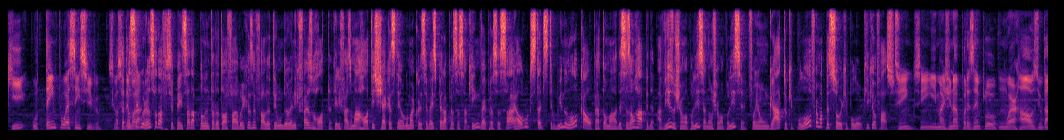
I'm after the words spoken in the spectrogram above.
que o tempo é sensível. Se você Até demorar segurança da você pensar da planta da tua fábrica, você fala, eu tenho um drone que faz rota, que ele faz uma rota e checa se tem alguma coisa. Você vai esperar processar. Quem vai processar é algo que está distribuído no local para tomar uma decisão rápida. Aviso, chama a polícia, não chama a polícia? Foi um gato que pulou ou foi uma pessoa que pulou? O que que eu faço? Sim, sim. Imagina, por exemplo, um warehouse da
